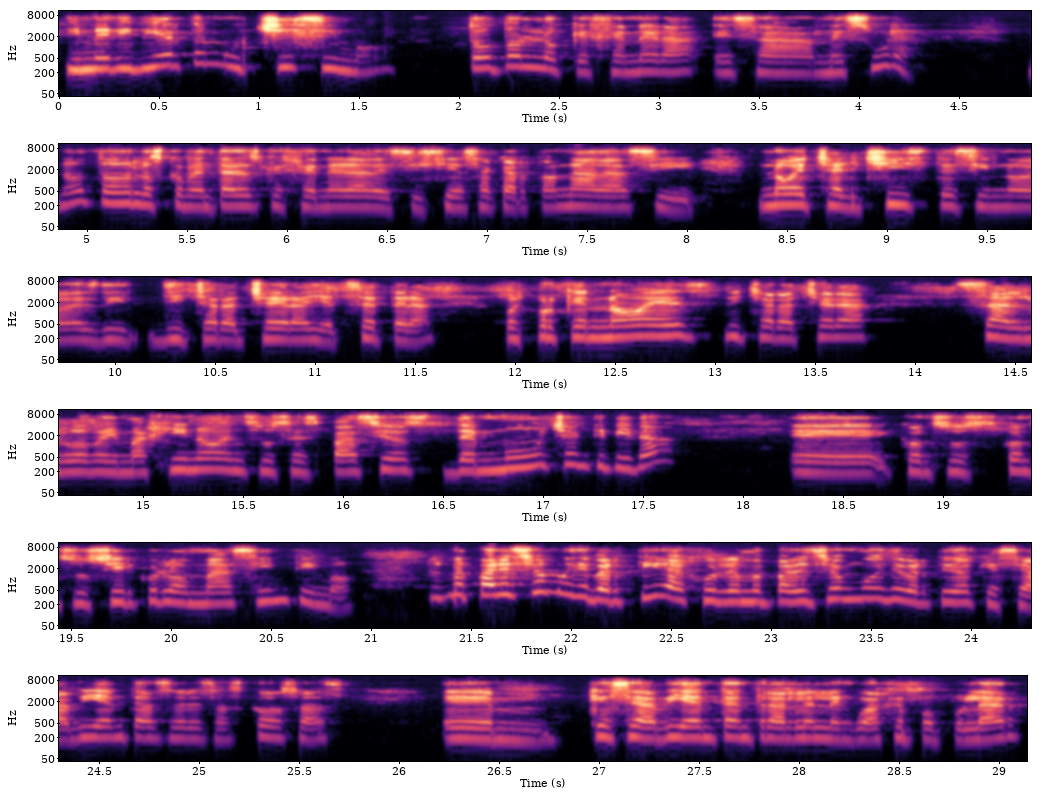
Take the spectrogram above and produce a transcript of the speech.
Y me divierte muchísimo todo lo que genera esa mesura. Todos los comentarios que genera de si, si es acartonada, si no echa el chiste, si no es dicharachera y etcétera, pues porque no es dicharachera, salvo, me imagino, en sus espacios de mucha intimidad, eh, con, sus, con su círculo más íntimo. Pues me pareció muy divertida, Julio, me pareció muy divertido que se aviente a hacer esas cosas, eh, que se aviente a entrarle el lenguaje popular.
